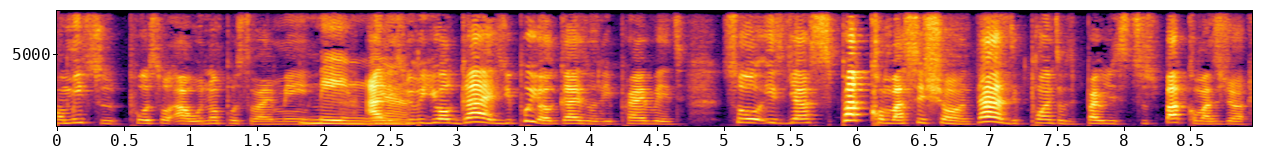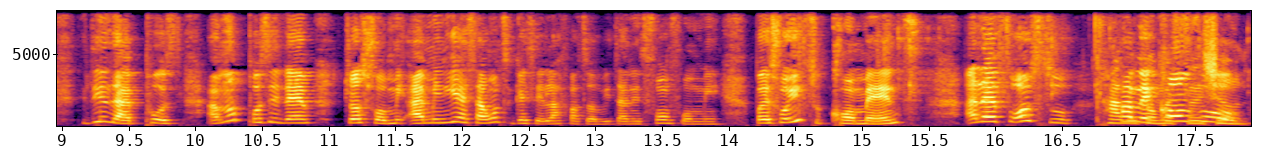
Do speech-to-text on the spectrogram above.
for me to post what I will not post on my main. Main, and yeah. it's with your guys. You put your guys on the private, so it's your spark conversation. That's the point of the private is to spark conversation. The things I post, I'm not posting them just for me. I mean, yes, I want to get a laugh out of it, and it's fun for me. But it's for you to comment, and then for us to Have have, a a, convo conversation.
